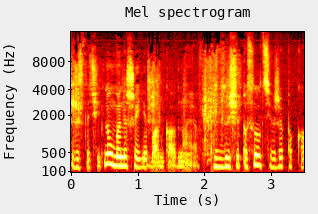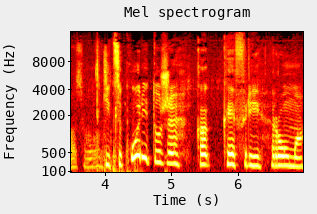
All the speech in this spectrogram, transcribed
Вистачить. Ну, у мене ще є банка одна, я в предыдущій посилці вже показувала. Ті цикорій теж, кефрі Рома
